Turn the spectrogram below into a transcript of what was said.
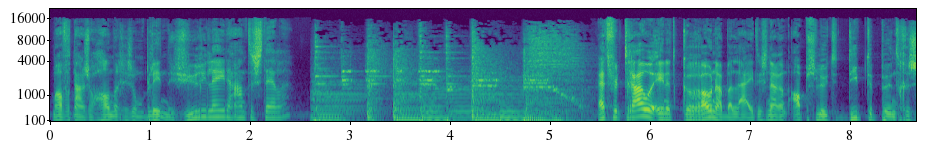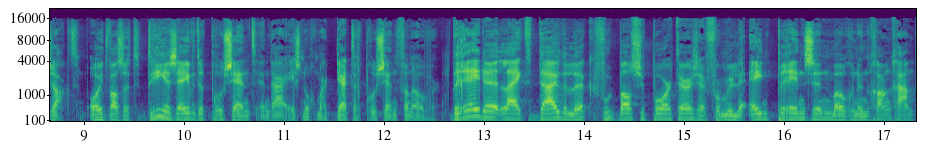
Maar of het nou zo handig is om blinde juryleden aan te stellen? Het vertrouwen in het coronabeleid is naar een absoluut dieptepunt gezakt. Ooit was het 73% en daar is nog maar 30% van over. De reden lijkt duidelijk. Voetbalsupporters en Formule 1-prinsen mogen hun gang gaan.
